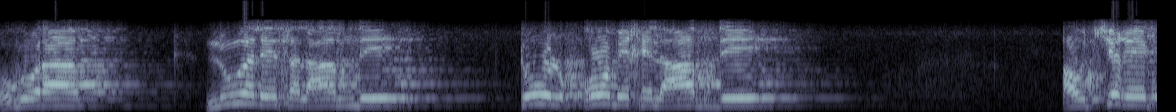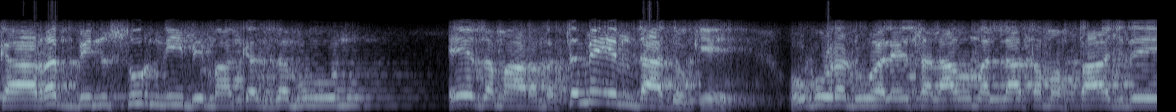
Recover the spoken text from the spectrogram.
وګورا نو علی سلام دی ټول قوم خلاف دی او چغه کا رب انصرنی بما کذبون اے زما رب تم امدادو کې وګوره نوح علیہ السلام الله ته محتاج دی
